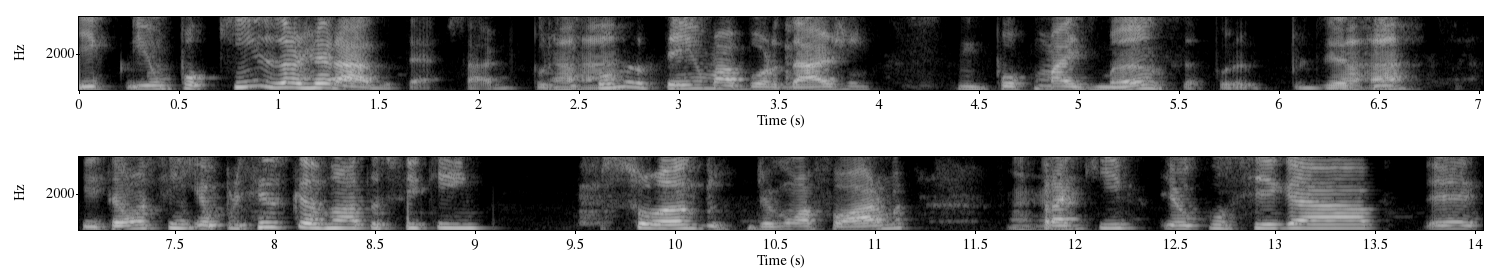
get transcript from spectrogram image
e, e um pouquinho exagerado até, sabe? Porque Aham. como eu tenho uma abordagem um pouco mais mansa, por, por dizer assim, Aham. então assim, eu preciso que as notas fiquem soando de alguma forma Uhum. para que eu consiga, é,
